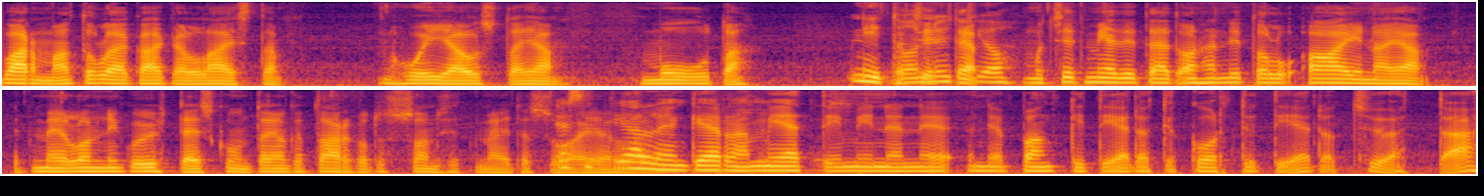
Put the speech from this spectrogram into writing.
varmaan tulee kaikenlaista huijausta ja muuta, Niitä on sitten, nyt jo. Mutta sitten mietitään, että onhan niitä ollut aina ja että meillä on niinku yhteiskunta, jonka tarkoitus on sit meitä suojella. Ja sitten jälleen kerran miettii, minne ne, ne pankkitiedot ja korttitiedot syöttää.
